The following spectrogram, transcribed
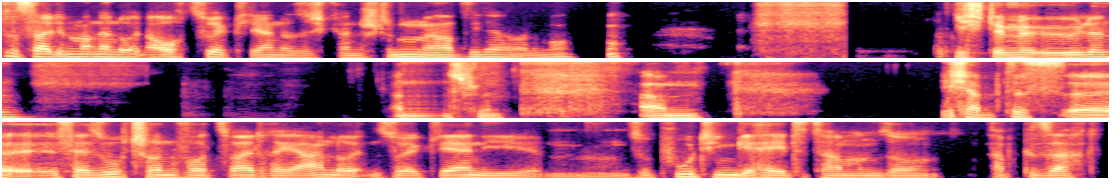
das halt immer anderen Leuten auch zu erklären, dass ich keine Stimme mehr habe wieder. Warte mal. Die Stimme ölen. Ganz schlimm. Ähm, ich habe das äh, versucht schon vor zwei, drei Jahren Leuten zu erklären, die ähm, so Putin gehatet haben und so. Hab gesagt,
